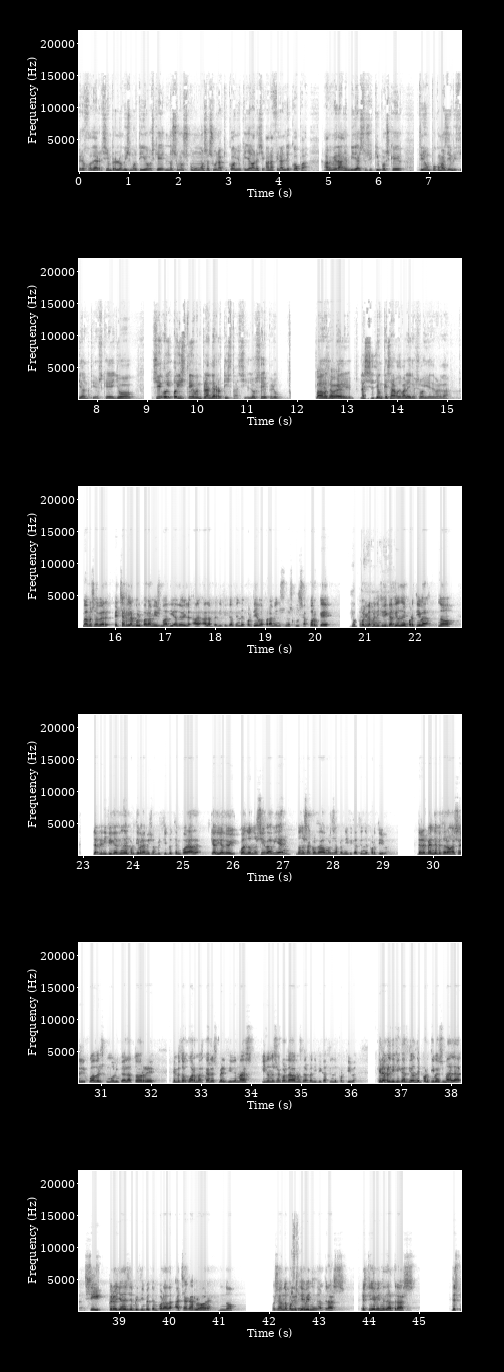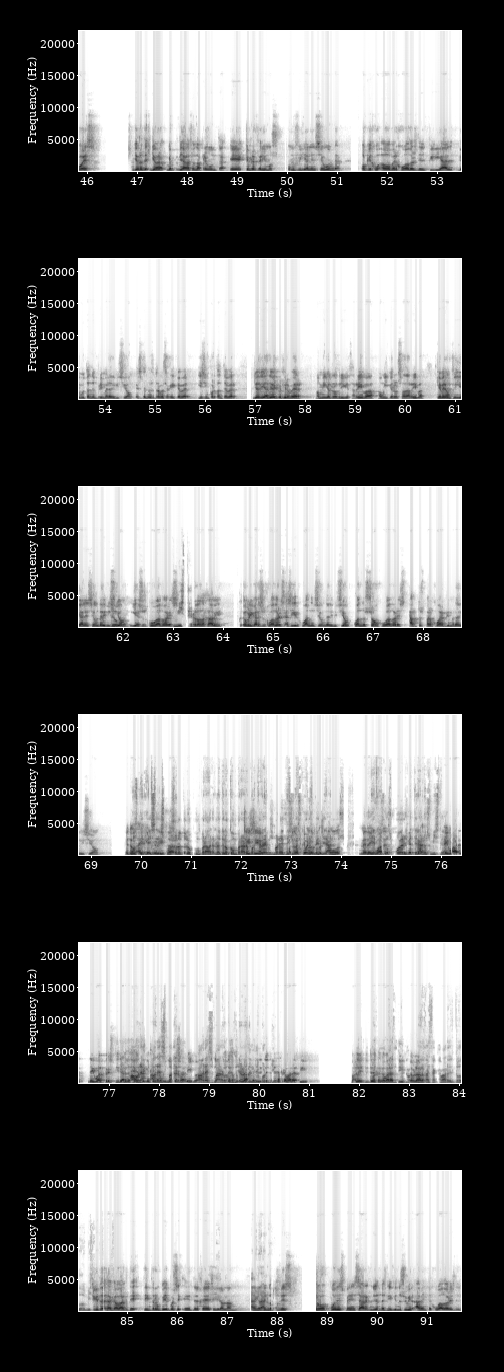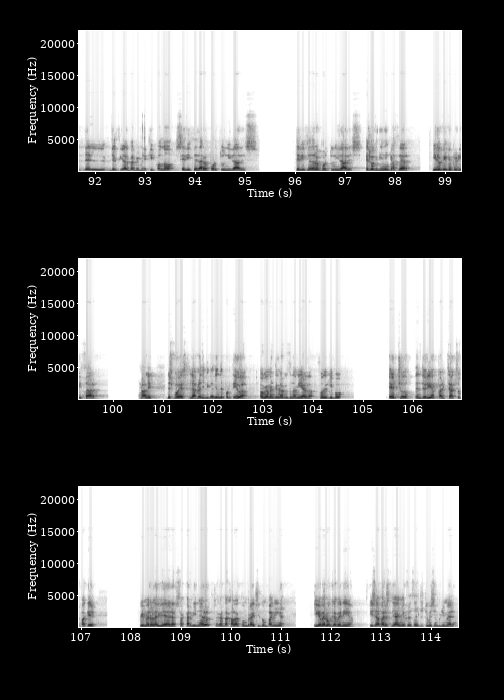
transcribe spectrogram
pero joder, siempre lo mismo, tío. Es que no somos como un Osasuna que coño, que llegan a una final de Copa. A mí me dan envidia estos equipos que tienen un poco más de ambición, tío. Es que yo... Sí, hoy, hoy estoy en plan derrotista, sí, lo sé, pero... Vamos a ver. la sensación que es algo de Valeidos hoy, eh, de verdad. Vamos a ver, echarle la culpa ahora mismo a día de hoy a, a, la planificación deportiva para mí no es una excusa. ¿Por qué? No, Porque la planificación deportiva, no. La planificación deportiva era mismo a principio de temporada que a día de hoy. Cuando nos iba bien, no nos acordábamos de esa planificación deportiva. De repente empezaron a salir jugadores como Luca de la Torre, empezó a jugar más Carlos Pérez y demás, y no nos acordábamos de la planificación deportiva. ¿Que la planificación deportiva es mala? Sí, pero ya desde el principio de temporada. ¿Achacarlo ahora? No. O sea, no, porque esto ya viene de atrás. Esto ya viene de atrás. Después, yo ahora, te, yo ahora voy a hacer una pregunta. Eh, ¿Qué preferimos? ¿Un filial en segunda o, que, o ver jugadores del filial debutando en primera división? Esto no es otra cosa que hay que ver y es importante ver. Yo a día de hoy prefiero ver a un Miguel Rodríguez arriba, a un Iker Rosada arriba, que ver a un filial en segunda división Yo, y esos jugadores, mister. perdona Javi, obligar a esos jugadores a seguir jugando en segunda división cuando son jugadores aptos para jugar a primera división. Entonces Mister, hay que ese discurso no te lo compra ahora, no te lo compra ahora sí, porque sí. ahora mismo necesitas jugadores veteranos. Me da igual. Necesitas jugadores veteranos, mister. Da igual, da igual, pero es tirar de ahora, gente que ahora tenga minutos barro, arriba. Ahora es barro, déjame tirar hablar, del yo deportivo. te acabar a ti. Vale, yo te dejo Bueno, acabar a ti de hablar. No dejaste acabar del todo, Sí mister. que te dejo acabar, te, te interrumpí y después eh, te dejé de seguir hablando. Entonces, tú puedes pensar, yo no estoy diciendo subir a 20 jugadores del, final para el primer equipo, no. Se dice dar oportunidades. Se dice dar oportunidades. Es lo que tienen que hacer. Y es lo que hay que priorizar. ¿Vale? Después, la planificación deportiva. Obviamente creo que fue una mierda. Fue un equipo hecho, en teoría, para el chacho. ¿Para qué? Primero la idea era sacar dinero, sacar tajada con Bryce y compañía, y ver lo que venía. Y zafar este año que el Celta estuviese en primera.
